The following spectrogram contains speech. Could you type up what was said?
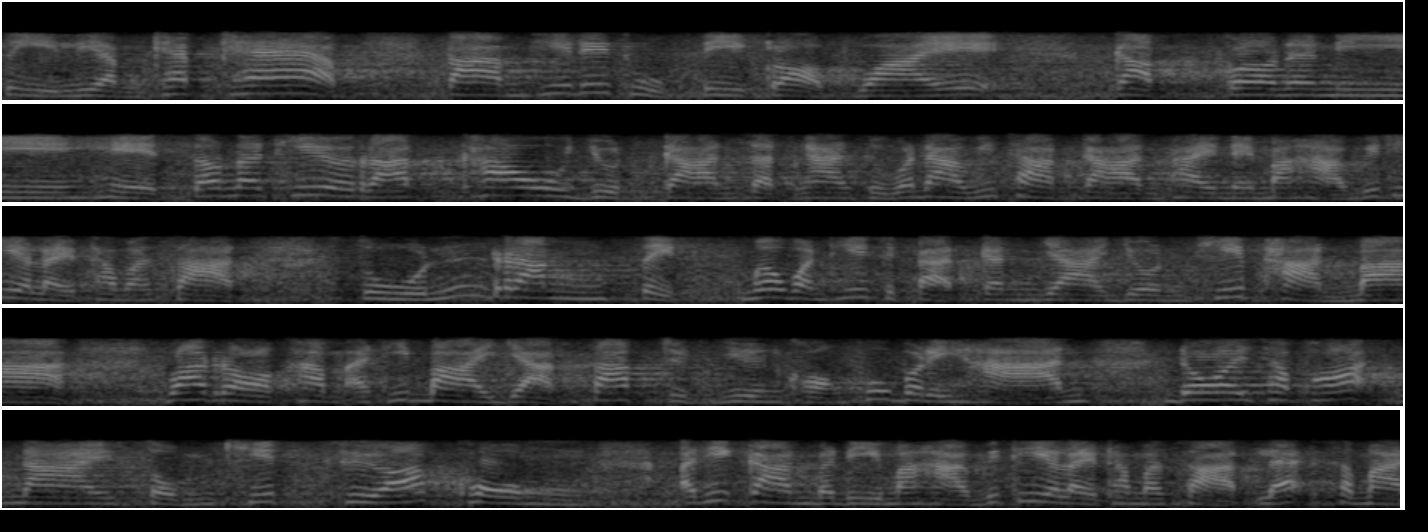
สี่เหลี่ยมแคบๆ ตามที่ได้ถูกตีกรอบไว้ กับกรณีเหตุเจ้าหน้าที่รัฐเข้าหยุดการจัดงานเสวนาวิชาการภายในมหาวิทยาลัยธรรมศาสตร์ ศูนย์รังสิตเมื่อวันที่ 18 กันยายนที่ผ่านมา ว่ารอคำอธิบายอยากทราบจุดยืนของผู้บริหาร โดยเฉพาะนายสมคิดเชื้อคง อธิการบดีมหาวิทยาลัยธรรมศาสตร์และสมา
